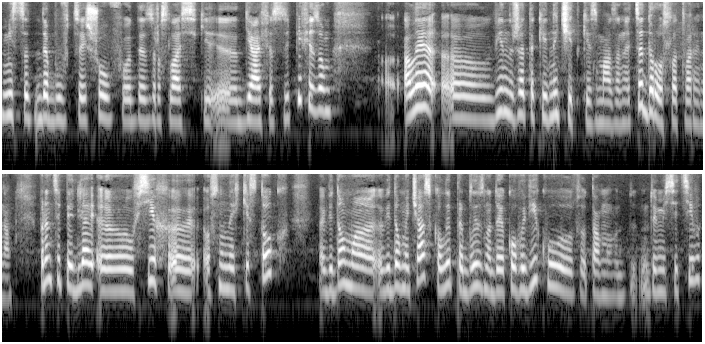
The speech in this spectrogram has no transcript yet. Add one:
місце, де був цей шов, де зрослась е, діафіз з епіфізом, е, але е, він вже такий нечіткий змазаний. Це доросла тварина. В принципі, для е, всіх е, основних кісток відомо, відомий час, коли приблизно до якого віку, там до місяців,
